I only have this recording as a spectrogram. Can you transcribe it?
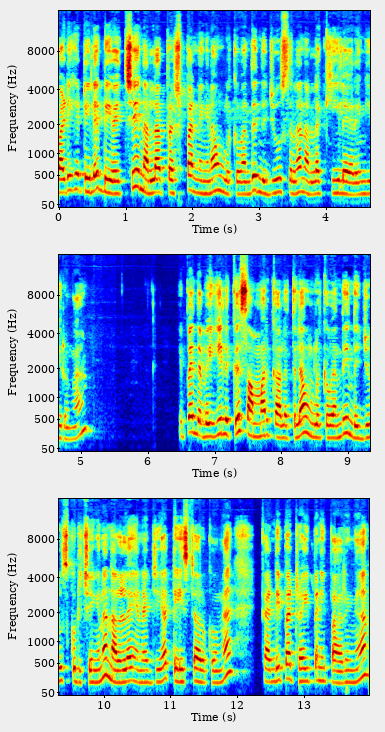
வடிகட்டியில் இப்படி வச்சு நல்லா ப்ரெஷ் பண்ணிங்கன்னா உங்களுக்கு வந்து இந்த ஜூஸ் எல்லாம் நல்லா கீழே இறங்கிருங்க. இப்போ இந்த வெயிலுக்கு சம்மர் காலத்தில் உங்களுக்கு வந்து இந்த ஜூஸ் குடிச்சிங்கன்னா நல்ல எனர்ஜியாக டேஸ்ட்டாக இருக்குங்க. கண்டிப்பாக ட்ரை பண்ணி பாருங்கள்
